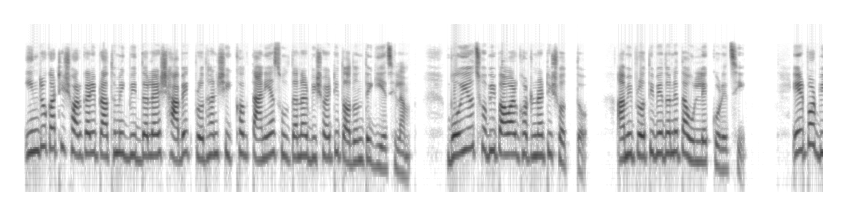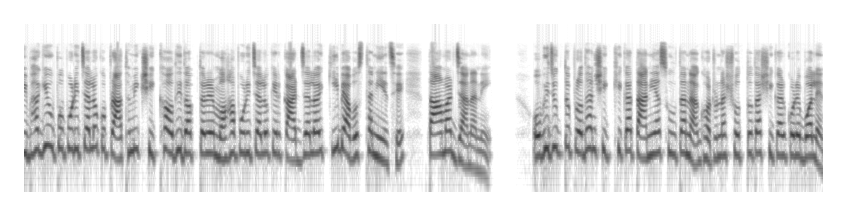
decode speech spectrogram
ইন্দ্রকাঠি সরকারি প্রাথমিক বিদ্যালয়ের সাবেক প্রধান শিক্ষক তানিয়া সুলতানার বিষয়টি তদন্তে গিয়েছিলাম। বইও ছবি পাওয়ার ঘটনাটি সত্য। আমি প্রতিবেদনে তা উল্লেখ করেছি। এরপর বিভাগীয় উপপরিচালক ও প্রাথমিক শিক্ষা অধিদপ্তরের মহাপরিচালকের কার্যালয় কি ব্যবস্থা নিয়েছে তা আমার জানা নেই। অভিযুক্ত প্রধান শিক্ষিকা তানিয়া সুলতানা ঘটনার সত্যতা স্বীকার করে বলেন,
